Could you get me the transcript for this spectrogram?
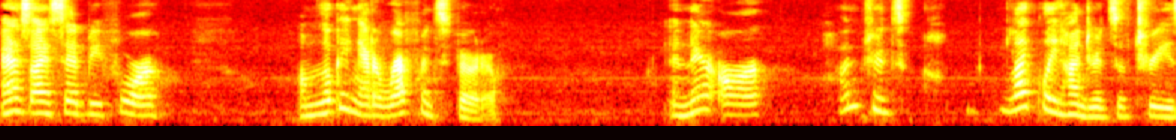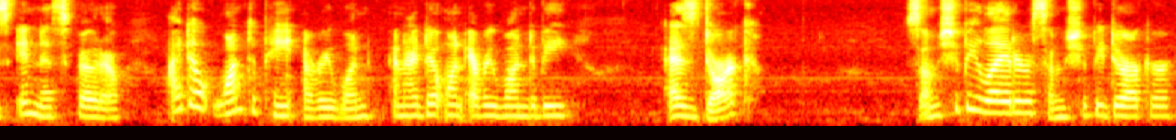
As I said before, I'm looking at a reference photo, and there are hundreds, likely hundreds of trees in this photo. I don't want to paint everyone, and I don't want everyone to be as dark. Some should be lighter, some should be darker,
